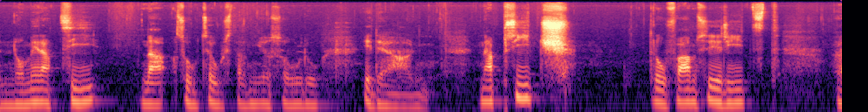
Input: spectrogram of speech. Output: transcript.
nominací na soudce ústavního soudu ideální. Napříč, troufám si říct, eh,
